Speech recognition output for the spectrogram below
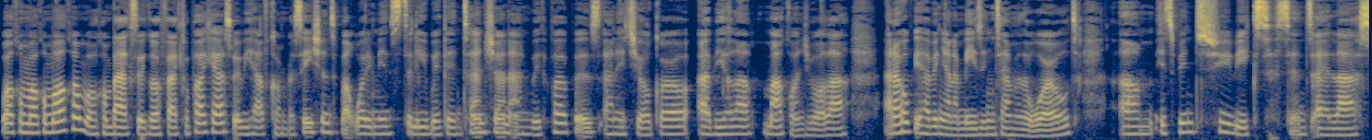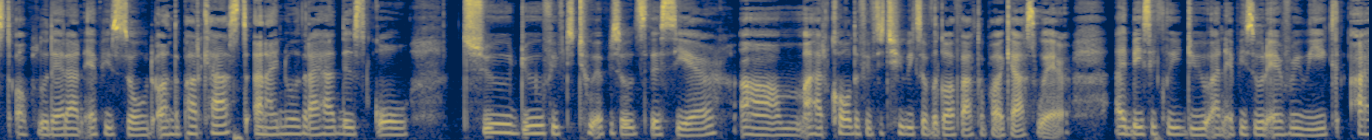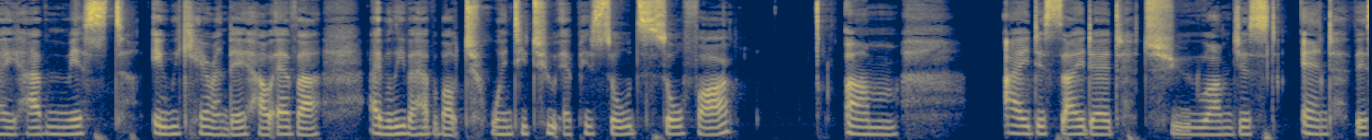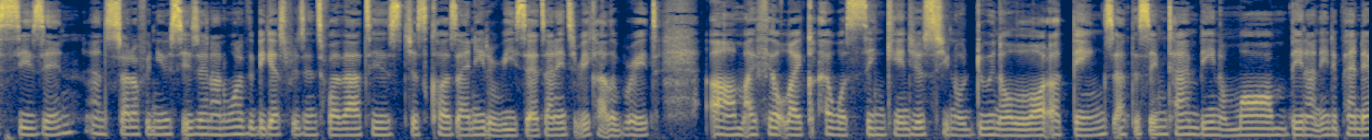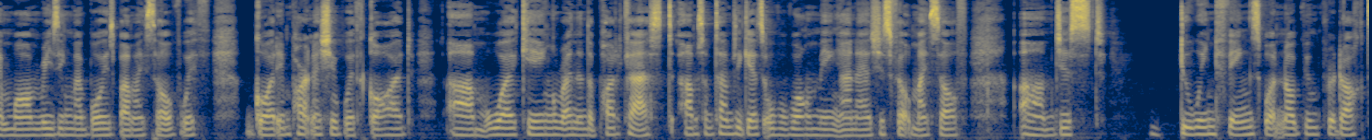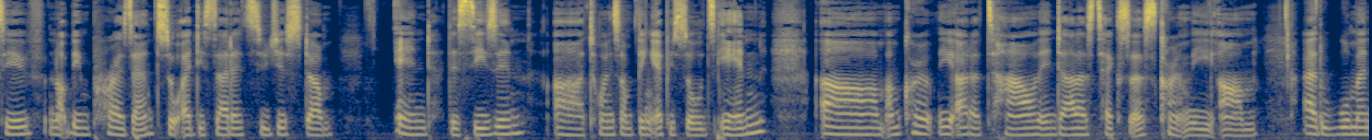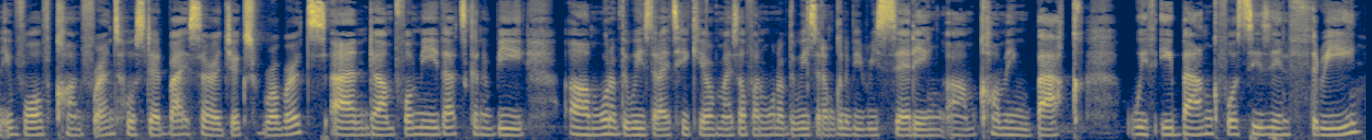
Welcome, welcome, welcome. Welcome back to the God Factor podcast where we have conversations about what it means to live with intention and with purpose. And it's your girl, Abiola Makanjuola. And I hope you're having an amazing time in the world. Um, it's been two weeks since I last uploaded an episode on the podcast. And I know that I had this goal to do 52 episodes this year. Um, I had called the 52 weeks of the God Factor podcast where I basically do an episode every week. I have missed a week here and there. However, I believe I have about 22 episodes so far. Um, I decided to, um, just end this season and start off a new season. And one of the biggest reasons for that is just cause I need a reset. I need to recalibrate. Um, I felt like I was sinking, just, you know, doing a lot of things at the same time, being a mom, being an independent mom, raising my boys by myself with God in partnership with God. Um, working, running the podcast. Um, sometimes it gets overwhelming and I just felt myself, um, just, doing things but not being productive, not being present. So I decided to just um, end the season, uh, 20 something episodes in. Um, I'm currently out of town in Dallas, Texas, currently um, at Woman Evolve conference hosted by Sarah Jakes Roberts. And um, for me, that's going to be um, one of the ways that I take care of myself and one of the ways that I'm going to be resetting, um, coming back with a bank for season three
